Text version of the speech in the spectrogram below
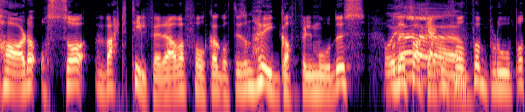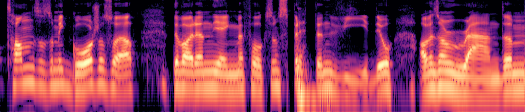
har det også vært tilfeller av at folk har gått i sånn høygaffelmodus. Oh, og det ja, fucker jeg ikke folk får blod på tann. Sånn som i går så så jeg at det var en gjeng med folk som spredte en video av en sånn random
